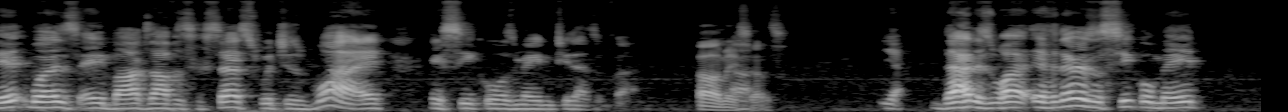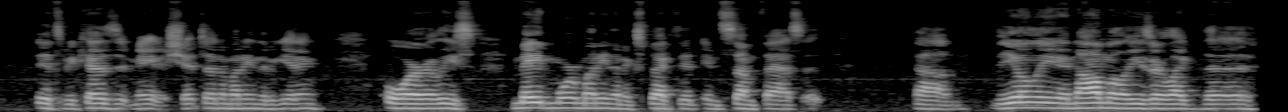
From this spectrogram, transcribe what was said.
it was a box office success which is why a sequel was made in 2005 Oh, it makes Uh, sense. Yeah, that is why if there is a sequel made it's because it made a shit ton of money in the beginning or at least made more money than expected in some facet um, the only anomalies are like the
